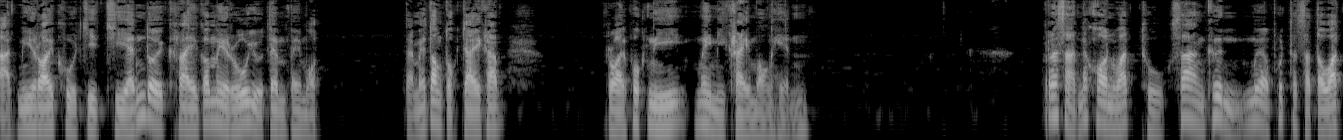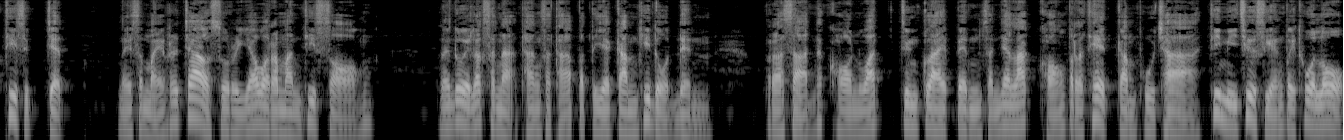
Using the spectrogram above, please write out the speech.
อาจมีรอยขูดขีดเขียนโดยใครก็ไม่รู้อยู่เต็มไปหมด แต่ไม่ต้องตกใจครับ รอยพวกนี้ไม่มีใครมองเห็น ปราสาทนครวัดถูกสร้างขึ้นเมื่อพุทธศตวรรษที่ 17 ในสมัยพระเจ้าสุริยวรมันที่สองและด้วยลักษณะทางสถาปัตยกรรมที่โดดเด่น ปราสาทนครวัดจึงกลายเป็นสัญลักษณ์ของประเทศกัมพูชาที่มีชื่อเสียงไปทั่วโลก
